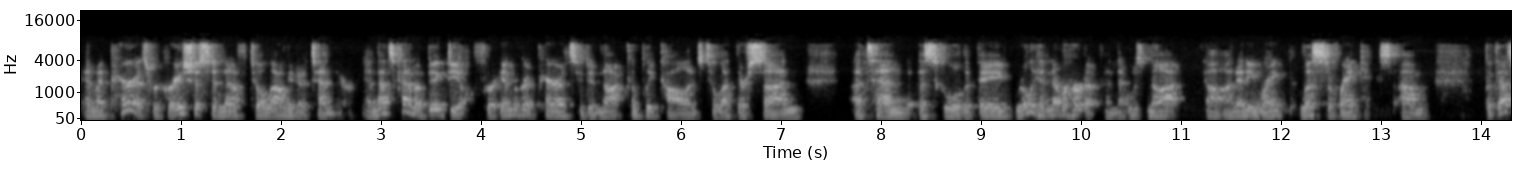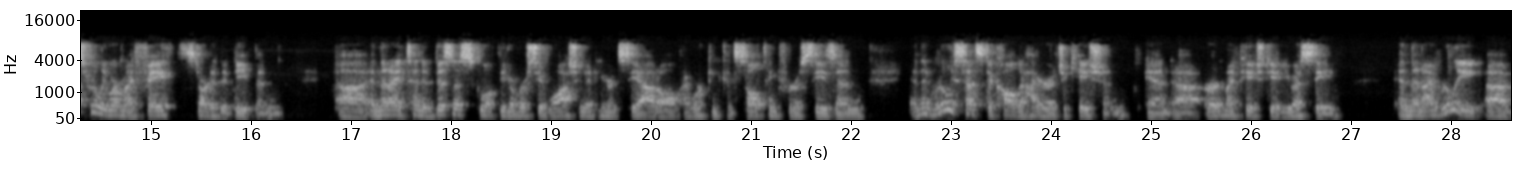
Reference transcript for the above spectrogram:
And my parents were gracious enough to allow me to attend there. And that's kind of a big deal for immigrant parents who did not complete college to let their son attend a school that they really had never heard of and that was not uh, on any rank lists of rankings. Um, but that's really where my faith started to deepen. Uh, and then I attended business school at the University of Washington here in Seattle. I worked in consulting for a season and then really sensed a call to higher education and uh, earned my PhD at USC. And then I really uh,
